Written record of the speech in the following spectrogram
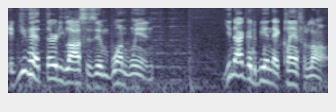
If you had 30 losses and one win, you're not going to be in that clan for long.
